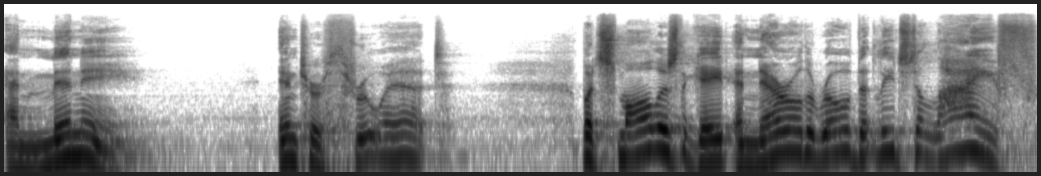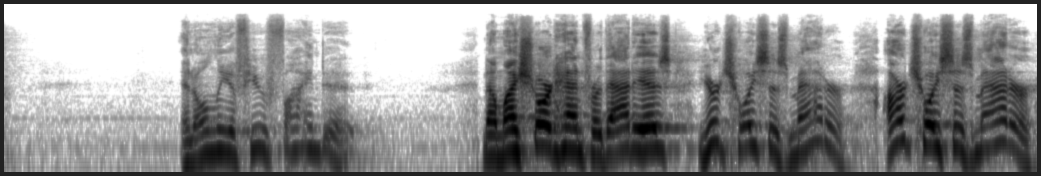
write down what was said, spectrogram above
and many enter through it. But small is the gate and narrow the road that leads to life and only a few find it. Now, my shorthand for that is your choices matter. Our choices matter.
